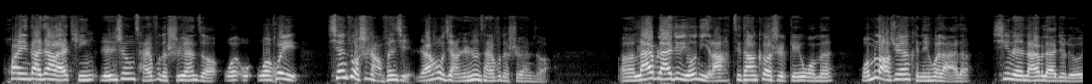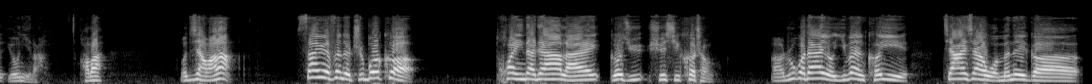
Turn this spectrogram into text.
欢迎大家来听人生财富的十原则。我我我会先做市场分析，然后讲人生财富的十原则。呃，来不来就由你了。这堂课是给我们。我们老学员肯定会来的，新人来不来就留由你了，好吧？我就讲完了。三月份的直播课，欢迎大家来格局学习课程啊！如果大家有疑问，可以加一下我们那个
